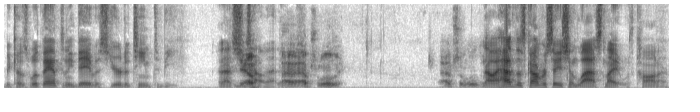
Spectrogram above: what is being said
Because with Anthony Davis, you're the team to beat. And that's just how that is. absolutely. Absolutely. Now, I had this conversation last night with Connor.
